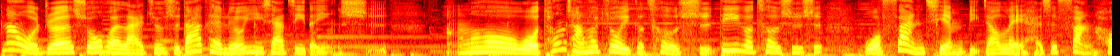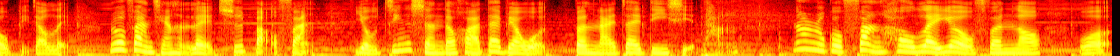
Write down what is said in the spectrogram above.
那我觉得说回来，就是大家可以留意一下自己的饮食。然后我通常会做一个测试，第一个测试是我饭前比较累，还是饭后比较累？如果饭前很累，吃饱饭有精神的话，代表我本来在低血糖。那如果饭后累又有分喽，我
